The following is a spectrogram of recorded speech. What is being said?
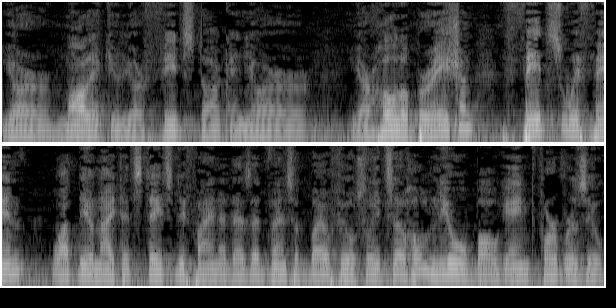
your molecule, your feedstock, and your, your whole operation fits within what the United States defined as advanced biofuel. So it's a whole new ball game for Brazil.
